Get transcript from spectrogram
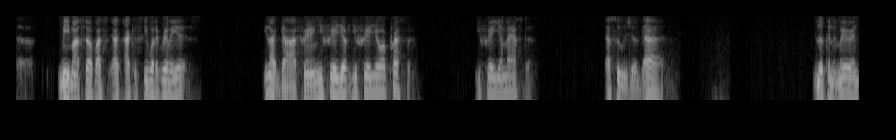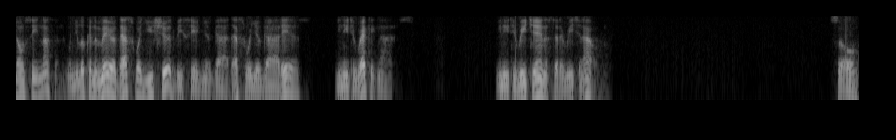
uh, me myself, I, I I can see what it really is. You're not God fearing. You fear your you fear your oppressor. You fear your master. That's who's your God. You look in the mirror and don't see nothing. When you look in the mirror, that's where you should be seeing your God. That's where your God is. You need to recognize. You need to reach in instead of reaching out. So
